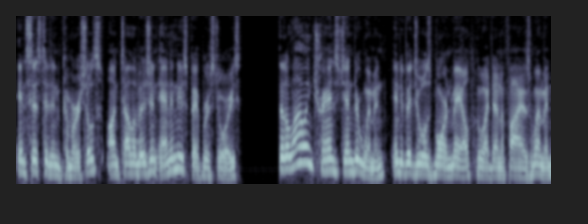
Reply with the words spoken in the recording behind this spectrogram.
insisted in commercials, on television, and in newspaper stories that allowing transgender women, individuals born male who identify as women,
